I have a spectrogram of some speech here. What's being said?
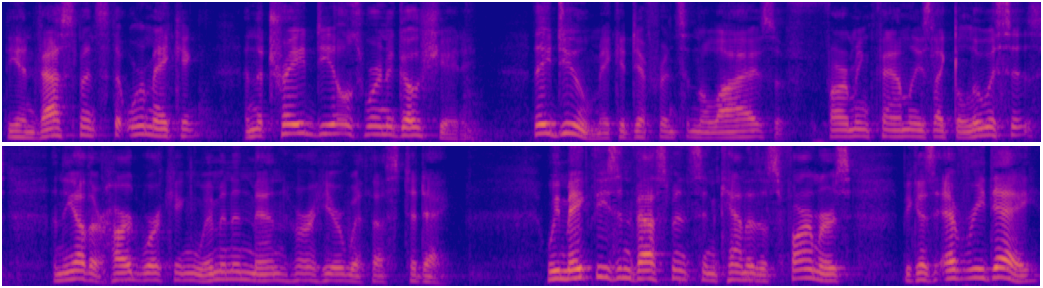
the investments that we're making, and the trade deals we're negotiating they do make a difference in the lives of farming families like the Lewises and the other hardworking women and men who are here with us today. We make these investments in Canada's farmers because every day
